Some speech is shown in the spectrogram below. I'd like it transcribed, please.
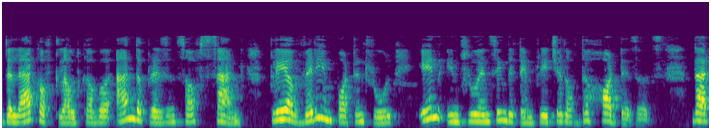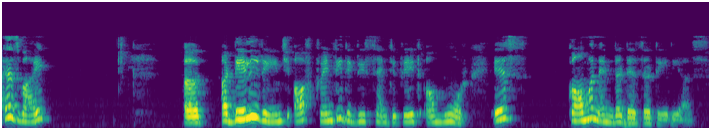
the lack of cloud cover and the presence of sand play a very important role in influencing the temperature of the hot deserts. That is why uh, a daily range of 20 degrees centigrade or more is common in the desert areas.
